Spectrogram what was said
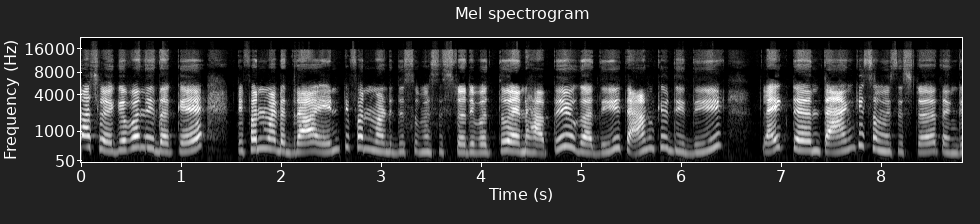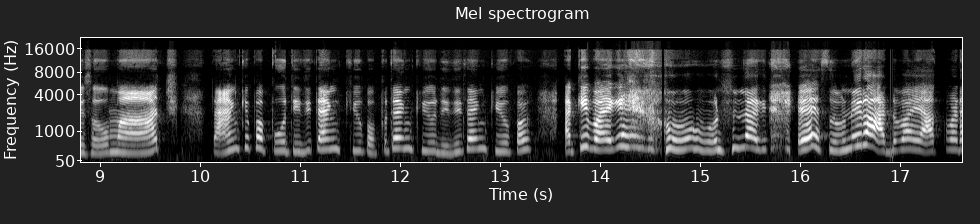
much ಹೇಗೆ ಬಂದಿದ್ದಕ್ಕೆ ಟಿಫನ್ ಮಾಡಿದ್ರಾ? ಏನು ಟಿಫನ್ ಮಾಡಿದ್ದು ಸುಮ್ಮಿ ಸಿಸ್ಟರ್ ಇವತ್ತು? And happy Ugadi thank you ದೀದಿ like ten thank you so much sister thank you so much thank you Pappu ದಿದಿ thank you Pappu thank you ದಿದಿ ಥ್ಯಾಂಕ್ ಯು ಪ ಅಕ್ಕಿ ಬಾಯಿಗೆ ಹುಣ್ಣಾಗಿ ಏ ಸುಮ್ಮನಿರೋ ಅಡ್ವ ಯಾಕೆ ಬೇಡ?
